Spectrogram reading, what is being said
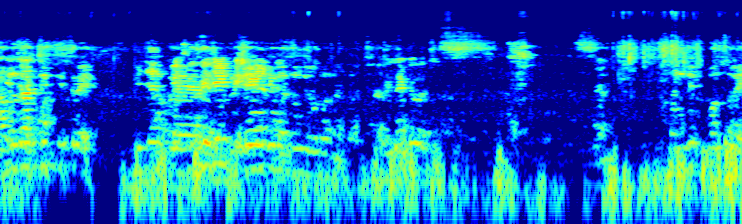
आमदारजी तिसरे. बीजेपी मधून निवडून आले. संदीप बोचरे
